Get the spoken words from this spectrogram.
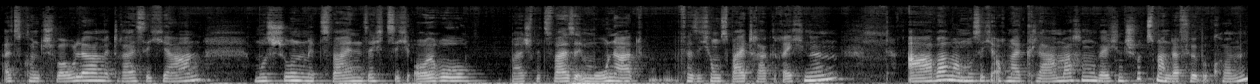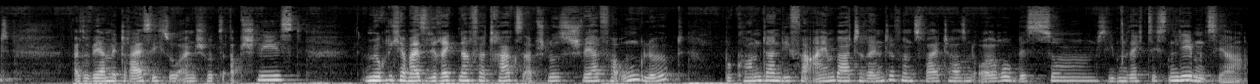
als Controller mit 30 Jahren, muss schon mit 62 Euro beispielsweise im Monat Versicherungsbeitrag rechnen. Aber man muss sich auch mal klar machen, welchen Schutz man dafür bekommt. Also wer mit 30 so einen Schutz abschließt, möglicherweise direkt nach Vertragsabschluss schwer verunglückt, bekommt dann die vereinbarte Rente von 2000 Euro bis zum 67. Lebensjahr.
